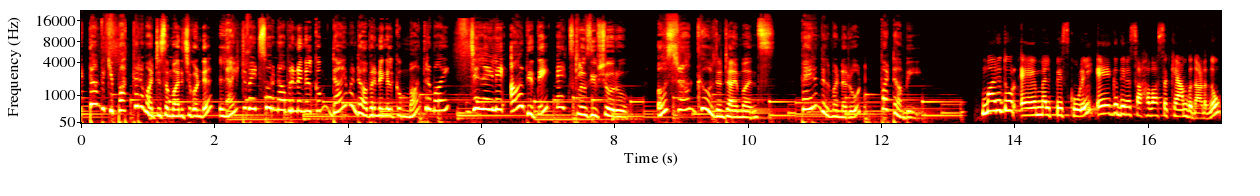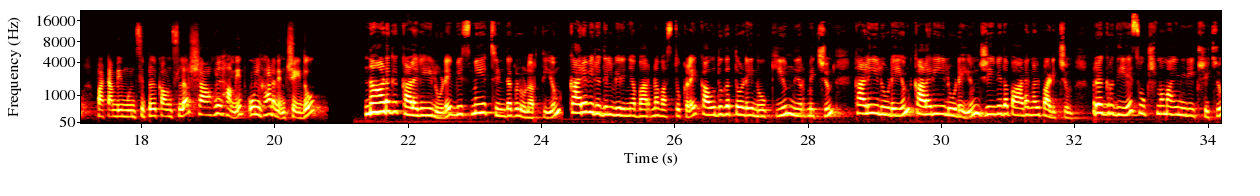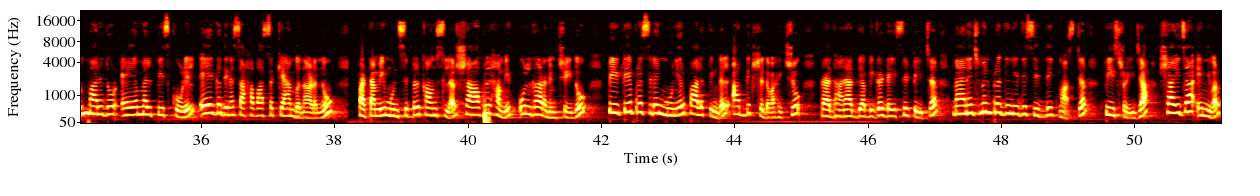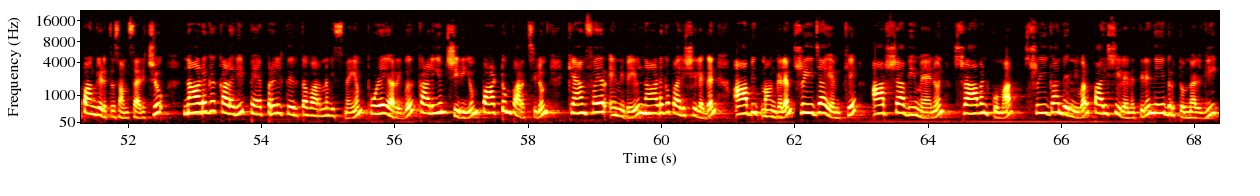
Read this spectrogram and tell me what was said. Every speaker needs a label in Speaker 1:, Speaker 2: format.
Speaker 1: പട്ടാമ്പിക്ക് പത്തര മാറ്റി സമ്മാനിച്ചുകൊണ്ട് ലൈറ്റ് വെയിറ്റ് സ്വർണാഭരണങ്ങൾക്കും ഡയമണ്ട് ആഭരണങ്ങൾക്കും മാത്രമായി ജില്ലയിലെ ആദ്യത്തെ exclusive showroom Osra golden diamonds Perinthalmanna road Pattambi.
Speaker 2: Maruthur A M L P സ്കൂളിൽ ഏകദിന സഹവാസ ക്യാമ്പ് നടന്നു. പട്ടാമ്പി മുനിസിപ്പൽ കൗൺസിലർ ഷാഹുൽ ഹമീദ് ഉദ്ഘാടനം ചെയ്തു. നാടക കളരിയിലൂടെ വിസ്മയ ചിന്തകൾ ഉണർത്തിയും കരവിരുതിൽ വിരിഞ്ഞ വർണ വസ്തുക്കളെ കൗതുകത്തോടെ നോക്കിയും നിർമ്മിച്ചും കളിയിലൂടെയും കളരിയിലൂടെയും ജീവിത പാഠങ്ങൾ പഠിച്ചും പ്രകൃതിയെ സൂക്ഷ്മമായി നിരീക്ഷിച്ചും Maruthur A M L P സ്കൂളിൽ ഏകദിന സഹവാസ ക്യാമ്പ് നടന്നു. പട്ടാമ്പി മുനിസിപ്പൽ കൌൺസിലർ ഷാഹുൽ ഹമീദ് ഉദ്ഘാടനം ചെയ്തു. P T A president Muneer Palathingal അധ്യക്ഷത വഹിച്ചു. പ്രധാന അധ്യാപിക ഡെയ്സി ടീച്ചർ മാനേജ്മെന്റ് പ്രതിനിധി സിദ്ദീഖ് മാസ്റ്റർ പി ശ്രീജ ഷൈജ എന്നിവർ പങ്കെടുത്ത് സംസാരിച്ചു. നാടക കളരി പേപ്പറിൽ തീർത്ത വർണവിസ്മയം പുഴയറിവ് കളിയും ചിരിയും പാട്ടും പറച്ചിലും ക്യാമ്പ് ഫയർ എന്നിവയിൽ നാടക പരിശീലകൻ Abid Mangalam Sreeja M K Arsha V Menon Shravan Kumar Srikanth എന്നിവർ പരിശീലനത്തിന് നേതൃത്വം നൽകി.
